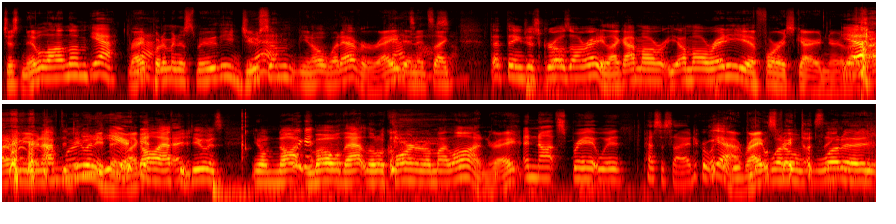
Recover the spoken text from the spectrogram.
just nibble on them. Yeah, Right? yeah. Put them in a smoothie, juice Yeah. them, you know, whatever, right? That's and it's like, that thing just grows already. Like I'm already, I'm already a forest gardener. Like Yeah. I don't even have to do anything. here. Like all I have to do is, you know, not Look at- mow that little corner of my lawn, right? and not spray it with pesticide or whatever yeah, right. What a what things. a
